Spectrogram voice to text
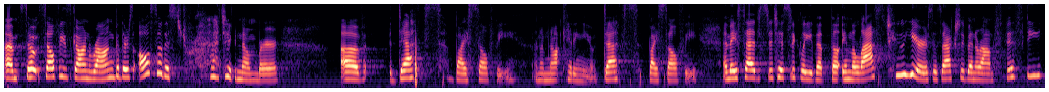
Um, so selfies gone wrong, but there's also this tragic number of deaths by selfie and I'm not kidding you, deaths by selfie. And they said statistically that the, in the last two years, there's actually been around 50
